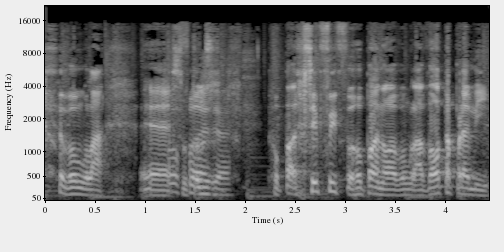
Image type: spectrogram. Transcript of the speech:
vamos lá. É, são fã todos- já. Roupa, sempre fui fã, roupa nova, vamos lá, volta pra mim.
